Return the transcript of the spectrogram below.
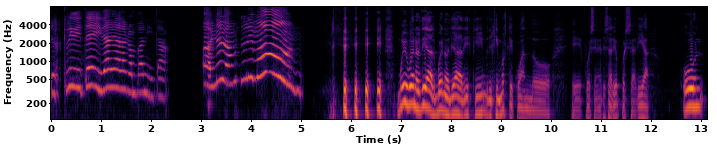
suscríbete y dale a la campanita. ¡Ay, nos vamos de limón! Muy buenos días. Bueno, ya dijimos que cuando eh, fuese necesario, pues se haría un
